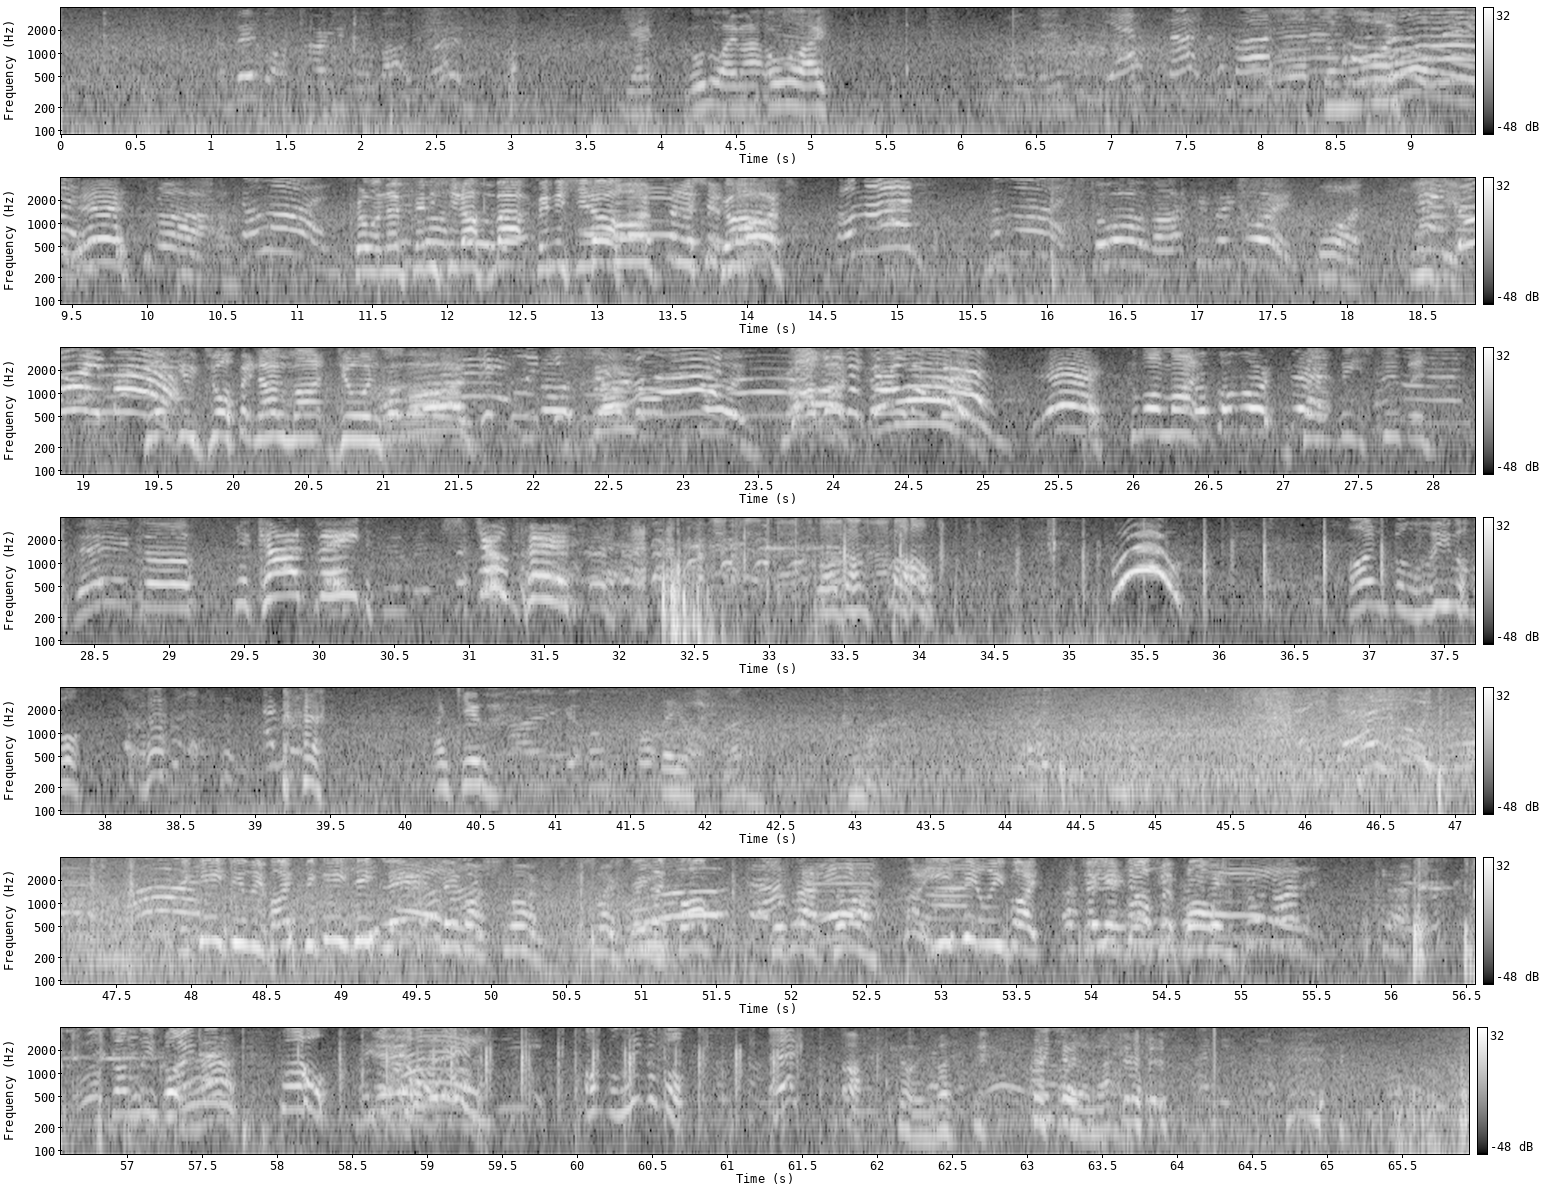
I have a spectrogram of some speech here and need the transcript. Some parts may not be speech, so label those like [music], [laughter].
Yes, all the way, Matt, all the way. Yes, Matt, come on. Come on. Yes, Matt! Come on! Come on then, finish it off, Matt. Finish it off. Come on, finish it, Matt. Come on! Come on! Come on, Matt, keep it going. Come on. Let's Easy. go, Don't you drop it now, Matt Jones. Come on! Keep going, Not keep sure, going! not Take done. it to Come on! China, Yes! Come on, Mark! Couple more steps. Can't be stupid. There you go. You can't beat stupid. [laughs] Well done, Paul. Woo! Unbelievable. [laughs] Thank you. There you are. Take easy, Levi. Take easy. Leave, leave us slow. Slow. Slowly, breathe. Paul. Good lad, come on. Ah, Easy, Levi. That's Get your it, it, Paul. breathing. Good man. Well done, Levi. Paul. Yeah. Unbelievable. Eh? Oh, Go on, bud. Thanks.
